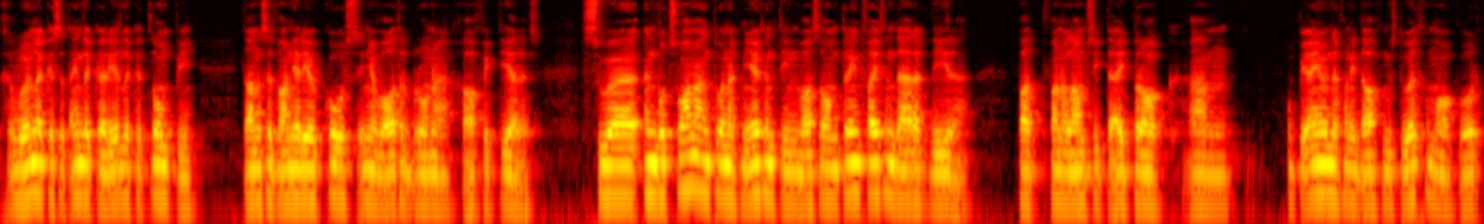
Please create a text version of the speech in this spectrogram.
gewoonlik is dit eintlik 'n redelike klompie, dan is dit wanneer jou kos en jou waterbronne geaffekteer is. So in Botswana in 2019 was daar omtrent 35 diere wat van 'n lamsiekte uitbraak um op die einde van die dag moes doodgemaak word.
